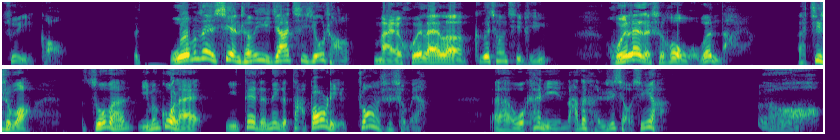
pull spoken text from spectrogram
最高。我们在县城一家汽修厂买回来了割枪气瓶，回来的时候我问他呀：“啊，季师傅，昨晚你们过来。”你带的那个大包里装的是什么呀？呃，我看你拿的很是小心啊。哦，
